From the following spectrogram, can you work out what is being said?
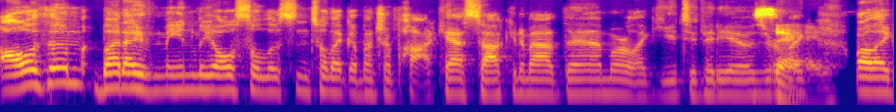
all of them, but I've mainly also listened to like a bunch of podcasts talking about them or like YouTube videos or like or like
